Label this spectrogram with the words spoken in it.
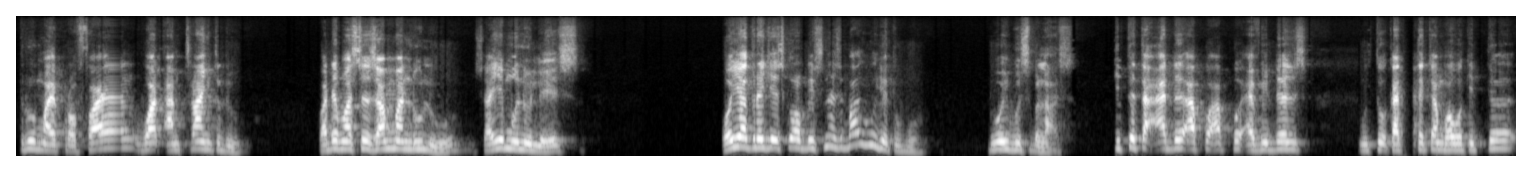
through my profile what I'm trying to do pada masa zaman dulu, saya menulis Oya Graduate School of Business baru je tubuh. 2011. Kita tak ada apa-apa evidence untuk katakan bahawa kita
